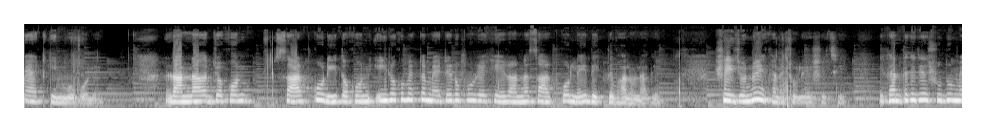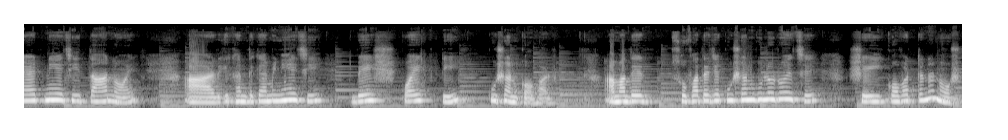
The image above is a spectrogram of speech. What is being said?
ম্যাট কিনবো বলে। রান্না যখন সার্ভ করি, তখন এই রকম একটা ম্যাটের ওপর রেখে রান্না সার্ভ করলে দেখতে ভালো লাগে। সেই জন্য এখানে চলে এসেছি। এখান থেকে যে শুধু ম্যাট নিয়েছি তা নয়, আর এখান থেকে আমি নিয়েছি বেশ কয়েকটি কুশন কভার। আমাদের সোফাতে যে কুশনগুলো রয়েছে, সেই কভারটা না নষ্ট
